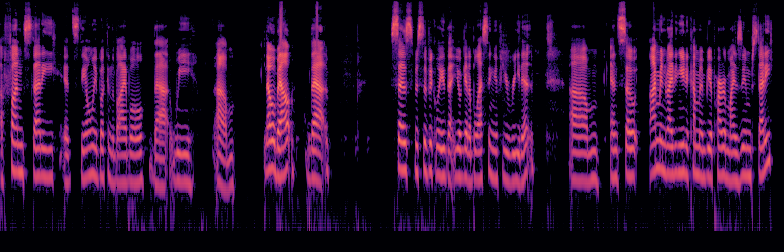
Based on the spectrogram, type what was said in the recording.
a fun study. It's the only book in the Bible that we um, know about that says specifically that you'll get a blessing if you read it. Um, and so I'm inviting you to come and be a part of my Zoom study.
